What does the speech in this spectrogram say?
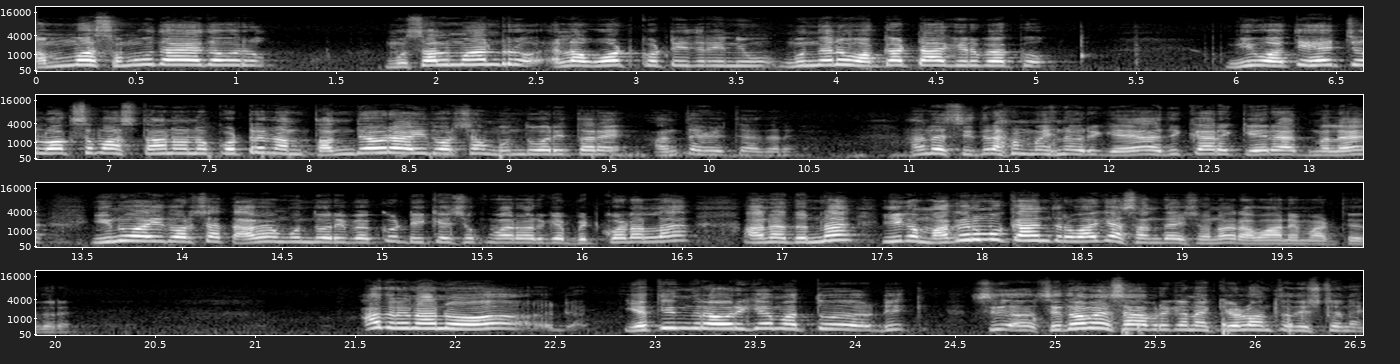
ನಮ್ಮ ಸಮುದಾಯದವರು ಮುಸಲ್ಮಾನರು ಎಲ್ಲ ಓಟ್ ಕೊಟ್ಟಿದ್ದೀರಿ, ನೀವು ಮುಂದೆನೂ ಒಗ್ಗಟ್ಟಾಗಿರಬೇಕು. ನೀವು ಅತಿ ಹೆಚ್ಚು ಲೋಕಸಭಾ ಸ್ಥಾನವನ್ನು ಕೊಟ್ಟರೆ ನಮ್ಮ ತಂದೆಯವರೇ ಐದು ವರ್ಷ ಮುಂದುವರಿತಾರೆ ಅಂತ ಹೇಳ್ತಾ ಇದ್ದಾರೆ. ಅಂದರೆ ಸಿದ್ದರಾಮಯ್ಯನವರಿಗೆ ಅಧಿಕಾರಕ್ಕೆ ಆದಮೇಲೆ ಇನ್ನೂ ಐದು ವರ್ಷ ತಾವೇ ಮುಂದುವರಿಬೇಕು. ಡಿ ಕೆ ಶಿವಕುಮಾರ್ ಅವರಿಗೆ ಬಿಟ್ಕೊಡಲ್ಲ ಅನ್ನೋದನ್ನು ಈಗ ಮಗನ ಮುಖಾಂತರವಾಗಿ ಆ ಸಂದೇಶವನ್ನು ರವಾನೆ ಮಾಡ್ತಿದ್ದಾರೆ ಆದರೆ ನಾನು ಯತೀಂದ್ರ ಅವರಿಗೆ ಮತ್ತು ಡಿ ಸಿದ್ದರಾಮಯ್ಯ ಸಾಹೇಬರಿಗೆ ನಾನು ಕೇಳುವಂಥದ್ದು ಇಷ್ಟೇ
